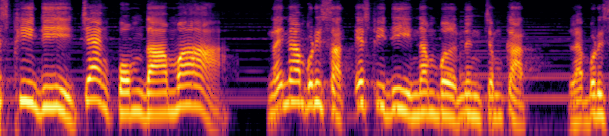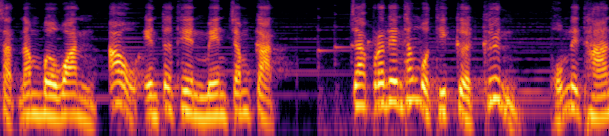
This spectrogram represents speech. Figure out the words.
SPD แจ้งปมดราม่าในนามบริษัท SPD Number 1จำกัด และบริษัท Number 1เอ้า Entertainment จำกัด จากประเด็นทั้งหมดที่เกิดขึ้น ผมในฐาน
